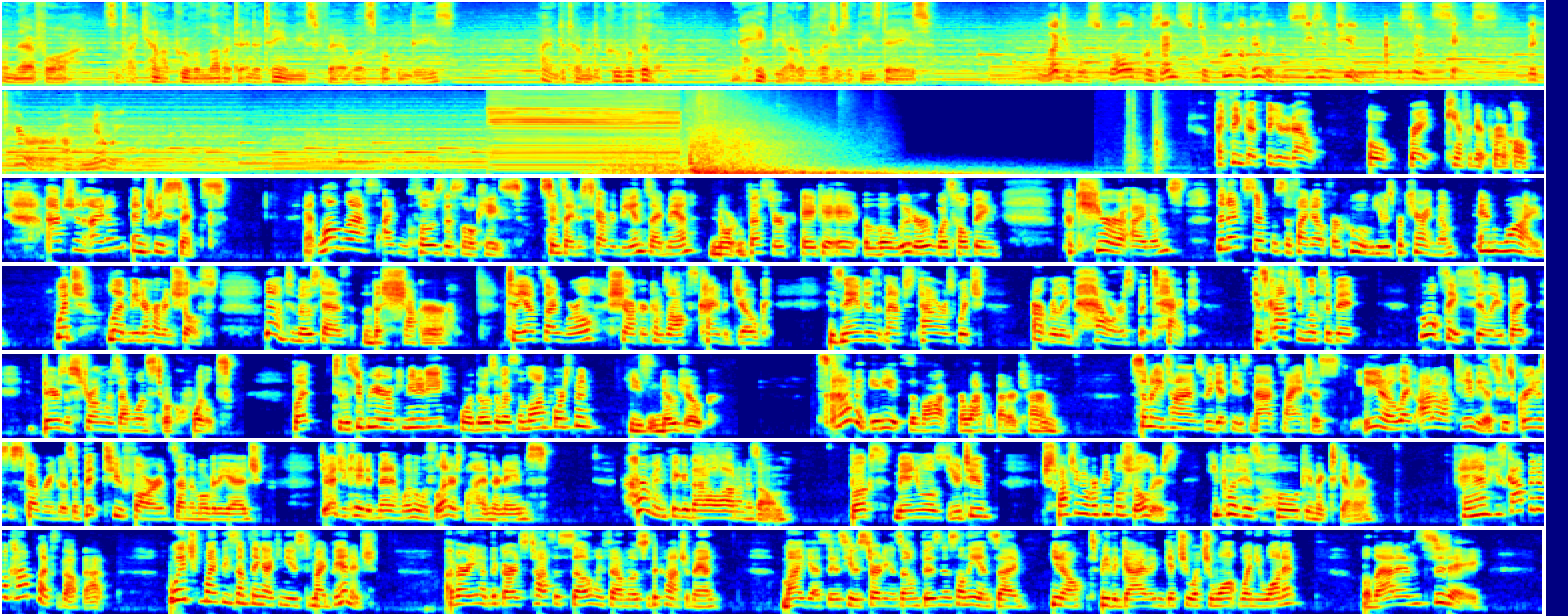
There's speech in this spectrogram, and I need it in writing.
And therefore, since I cannot prove a lover to entertain these fair, well spoken days, I am determined to prove a villain and hate the idle pleasures of these days. Legible Scrawl presents To Prove a Villain, Season 2, Episode 6 The Terror of Knowing. I think I've figured it out. Oh, right, can't forget protocol. Action item entry 6. At long last, I can close this little case. Since I discovered the inside man, Norton Fester, aka the looter, was helping procure items, the next step was to find out for whom he was procuring them and why. Which led me to Herman Schultz, known to most as the Shocker. To the outside world, Shocker comes off as kind of a joke. His name doesn't match his powers, which aren't really powers, but tech. His costume looks a bit, I won't say silly, but bears a strong resemblance to a quilt. But to the superhero community, or those of us in law enforcement, he's no joke. He's kind of an idiot savant, for lack of a better term. So many times we get these mad scientists, you know, like Otto Octavius, whose greatest discovery goes a bit too far and send them over the edge. They're educated men and women with letters behind their names. Herman figured that all out on his own. Books, manuals, YouTube, just watching over people's shoulders. He put his whole gimmick together. And he's got a bit of a complex about that, which might be something I can use to my advantage. I've already had the guards toss his cell and we found most of the contraband. My guess is he was starting his own business on the inside, you know, to be the guy that can get you what you want when you want it. Well, that ends today.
